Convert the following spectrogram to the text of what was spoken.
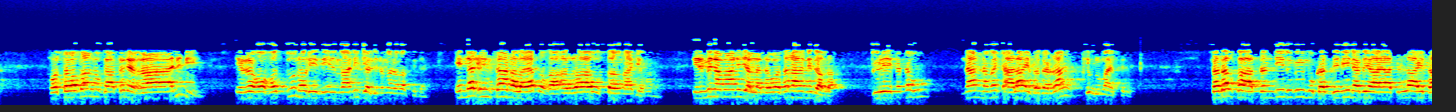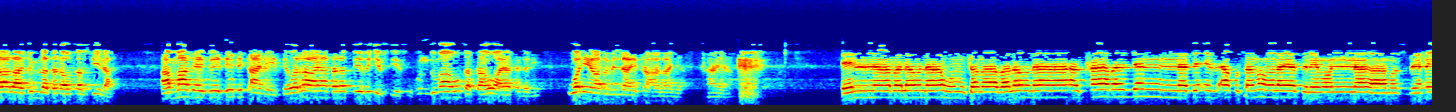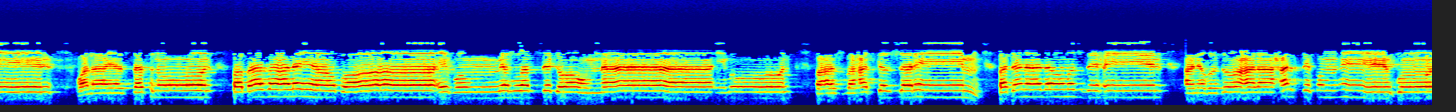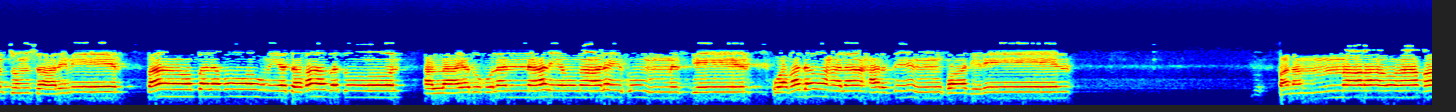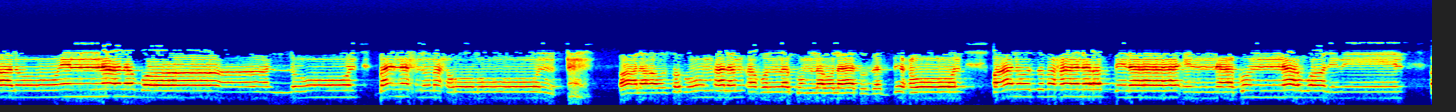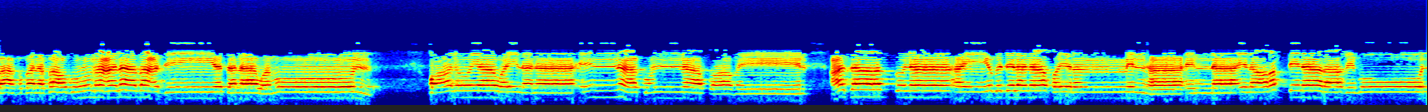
فسببان قاتل الغالبين إره خدون هوري في الماني جلد من مقدن إن الإنسان لا يطغى الراه استغنى جهنم إلمنا ما نجل توسنا نقرأ دريسته نان نمج على إفقران كبر ما يسر صدق التنديد بالمكذبين بآيات الله تعالى جملة أو تفصيلا أما ده بيتك آنيس ورى آيات ربي في جفسيس هندماه تقاو آيات دري والعياذ بالله تعالى جاء آيات إنا بلوناهم كما بلونا أصحاب الجنة إذ أقسموا ليسلمنها مصبحين ولا يستثنون فطاف عليها طائف من ربك وهم نائمون فأصبحت كالسريم فتنادوا مصبحين. أن اغدوا على حرثكم إن كنتم سارمين فانطلقوا وهم يتخافتون ألا يدخلنها اليوم عليكم مسكين. وغدوا على حرب قادرين. فلما رأوها قالوا إنا لضالون بل نحن محرومون. قال أوسطهم ألم أقل لكم لولا تسبحون قالوا سبحان ربنا إنا كنا ظالمين. فأقبل بعضهم على بعض يتلاومون. ويلنا إنا كنا طاغين عسى ربنا أن يبدلنا خيرا منها. إنا إلى ربنا راغبون.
